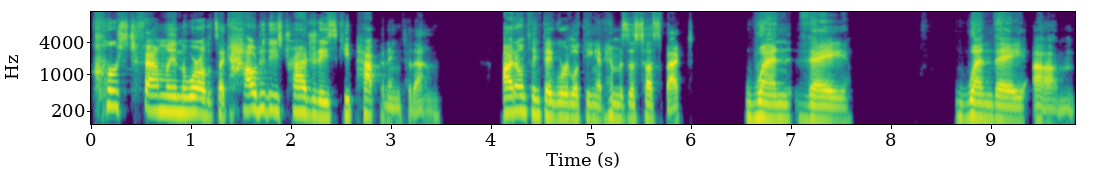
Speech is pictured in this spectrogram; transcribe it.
cursed family in the world. It's like, how do these tragedies keep happening to them? I don't think they were looking at him as a suspect when they when they um,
